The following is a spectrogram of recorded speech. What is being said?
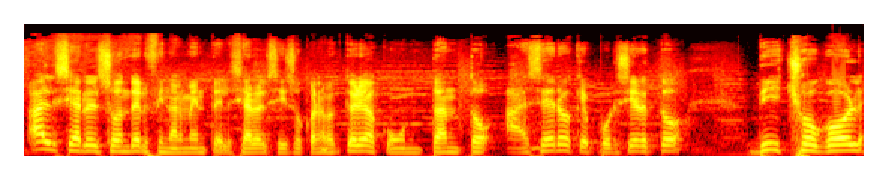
al Seattle Sonder. Finalmente el Seattle se hizo con la victoria con un tanto a cero que por cierto Dicho gol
